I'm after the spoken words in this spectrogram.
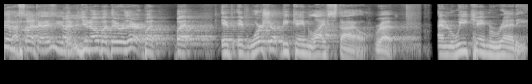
that's But, okay. You know. you know, but they were there. But but if if worship became lifestyle Right. and we came ready,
